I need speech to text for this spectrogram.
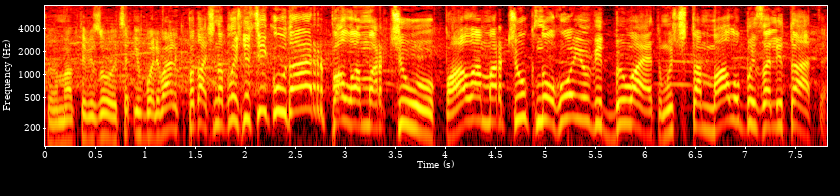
Чуємо, активізується і вболівальник. Подача на ближню стійку. Удар. Паламарчук. Паламарчук ногою відбиває, тому що там мало би залітати.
